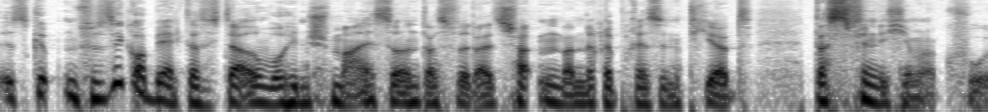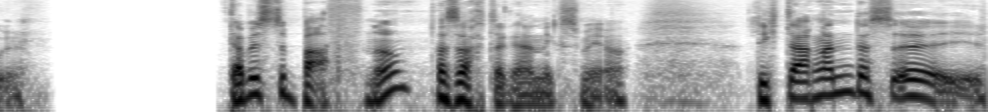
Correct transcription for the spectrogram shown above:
es gibt ein Physikobjekt, das ich da irgendwo hinschmeiße und das wird als Schatten dann repräsentiert. Das finde ich immer cool. Da bist du baff, ne? Da sagt er gar nichts mehr. Liegt daran, dass äh,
